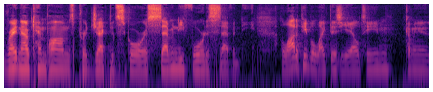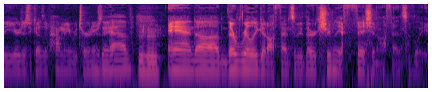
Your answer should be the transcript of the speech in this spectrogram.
Right now, KenPom's projected score is seventy-four to seventy. A lot of people like this Yale team coming into the year just because of how many returners they have, hmm and um, they're really good offensively. They're extremely efficient offensively.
